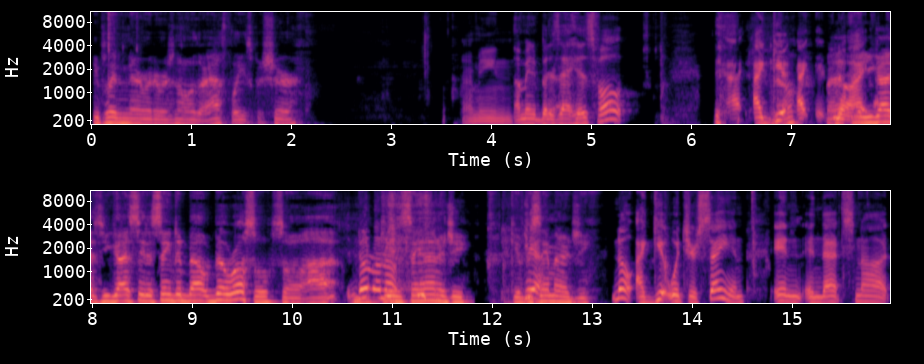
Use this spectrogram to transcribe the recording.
he played in there where there was no other athletes, but sure. I mean, I mean, but is that his fault? I, I get. No, I, no I, you guys, you guys say the same thing about Bill Russell, so I no, no, no, the same energy. Give yeah. the same energy. No, I get what you're saying, and and that's not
